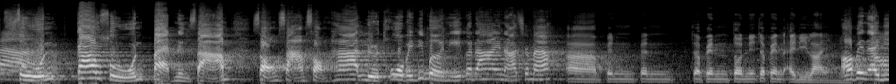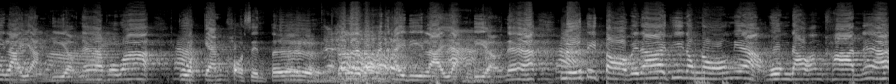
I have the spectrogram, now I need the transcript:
ค่ะ 0908132325 หรือโทรไปที่เบอร์นี้ก็ได้นะใช่ไหม อ่าเป็นเป็นจะเป็นตัวนี้จะเป็น ID Line อย่างอ๋อ เดียว เป็น ID ไลน์อย่างเดียวนะฮะ เพราะว่าค่ะกลัวแก๊ง call center ใช่ครับ ก็เลยต้องเป็น ID ไลน์อย่างเดียวนะฮะค่ะหรือติดต่อไปได้ที่น้อง ๆ เนี่ย วงดาวอังคารนะฮะ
